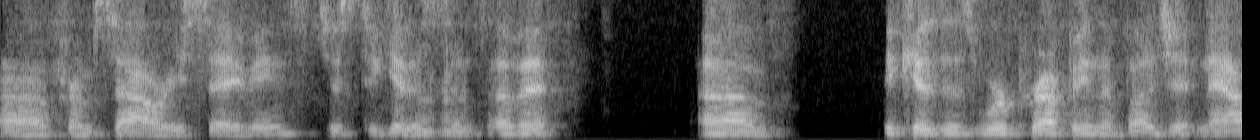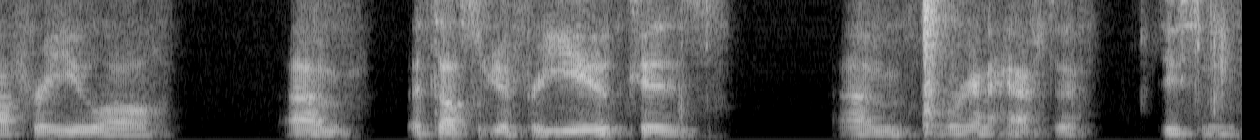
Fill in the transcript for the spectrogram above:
uh, from salary savings, just to get a mm-hmm. sense of it. Um, because as we're prepping the budget now for you all, um, it's also good for you because um, we're going to have to do some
